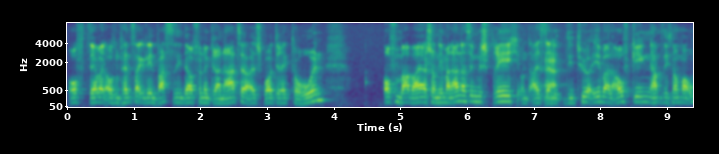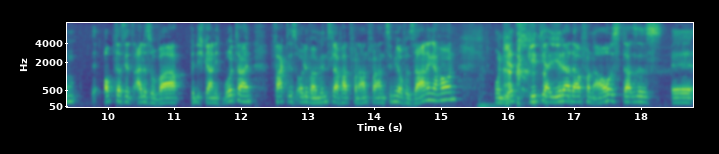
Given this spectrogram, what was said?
oft sehr weit aus dem Fenster gelehnt, was sie da für eine Granate als Sportdirektor holen. Offenbar war ja schon jemand anders im Gespräch und als ja. dann die, die Tür Eberl aufging, haben sie sich nochmal um. Ob das jetzt alles so war, will ich gar nicht beurteilen. Fakt ist, Oliver Minzlaff hat von Anfang an ziemlich auf die Sahne gehauen. Und jetzt geht ja jeder davon aus, dass es äh,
